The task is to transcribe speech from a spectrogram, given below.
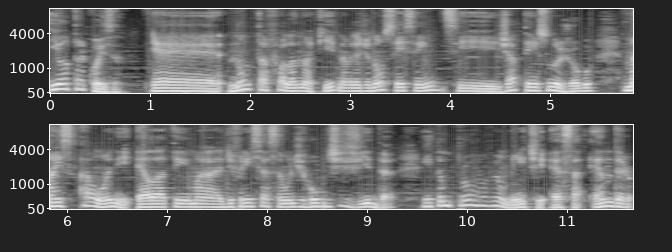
E outra coisa, é, não tá falando aqui, na verdade eu não sei se, se já tem isso no jogo, mas a Oni ela tem uma diferenciação de roubo de vida. Então provavelmente essa Ender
